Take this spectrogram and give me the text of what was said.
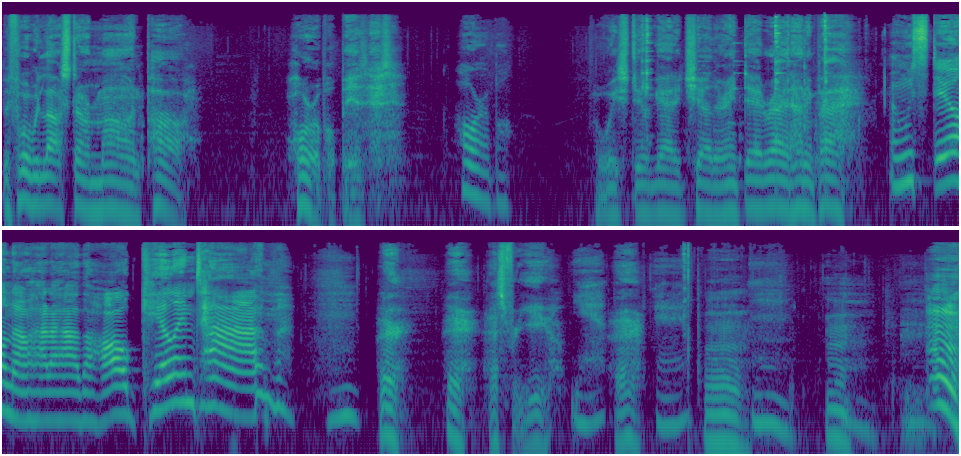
Before we lost our ma and pa. Horrible business. Horrible. But we still got each other, ain't that right, honey pie? And we still know how to have a hog killing time. Here, here, that's for you. Yeah. There. yeah. Mm. Mm. Mm. Where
